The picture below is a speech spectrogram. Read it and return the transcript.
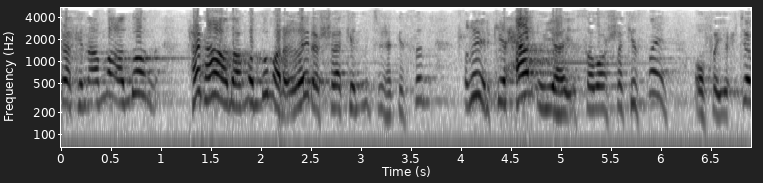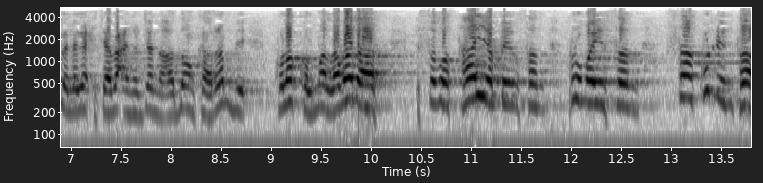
shakin ama adoon rag ha aado ama dumar غayra shaakin mid shakisan غayrkii xaal uu yahay isagoon shakisnayn oo fa yuxjaba laga xijaaba can اljana addoonka rabbi kula kulma labadaas isagoo taa yaqiinsan rumaysan saa ku dhinta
